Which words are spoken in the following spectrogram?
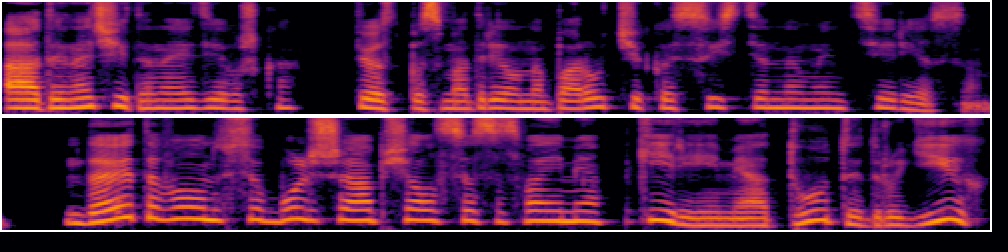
А ты начитанная девушка. Фест посмотрел на поручика с истинным интересом. До этого он все больше общался со своими кириями, а тут и других,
